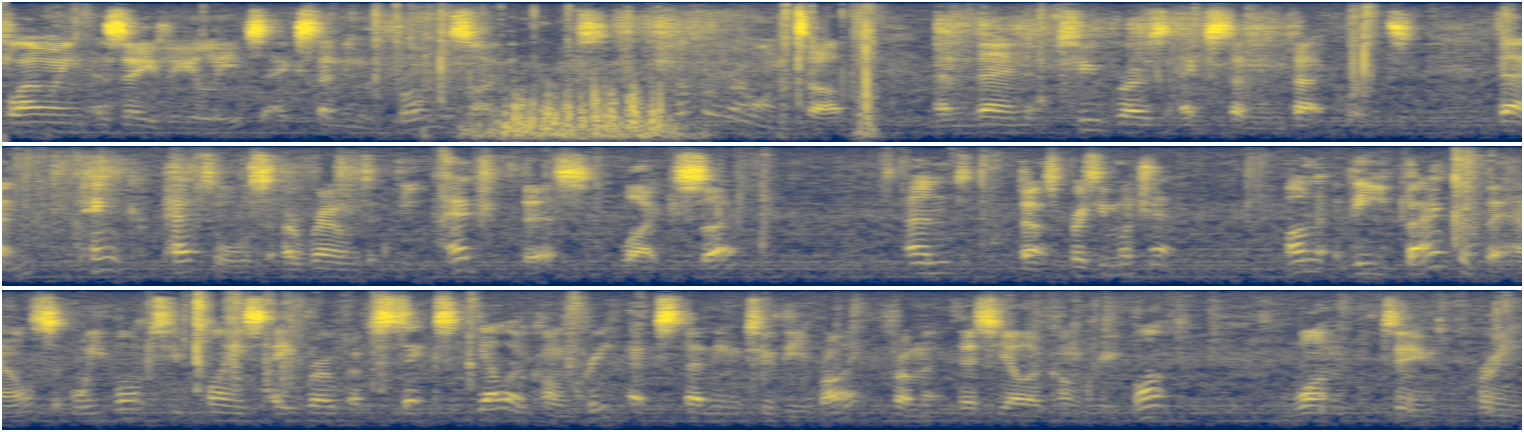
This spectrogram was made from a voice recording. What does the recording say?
flowering azalea leaves extending from the side of the house, another row on top, and then two rows extending backwards. Then pink petals around the edge of this, like so, and that's pretty much it. On the back of the house, we want to place a row of six yellow concrete extending to the right from this yellow concrete block. One, two, three,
